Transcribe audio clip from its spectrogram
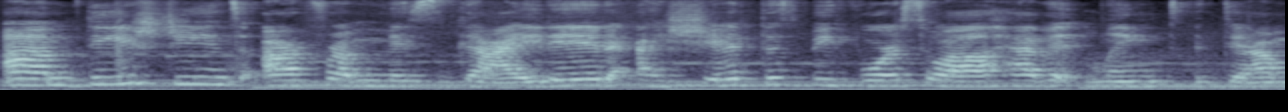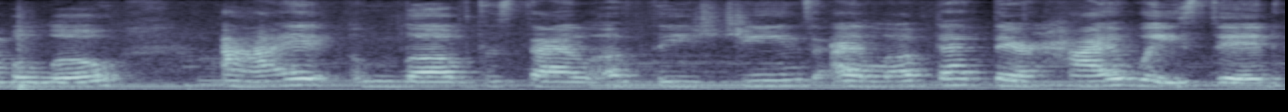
Um, these jeans are from Missguided. I shared this before so i'll have it linked down below I love the style of these jeans. I love that they're high-waisted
